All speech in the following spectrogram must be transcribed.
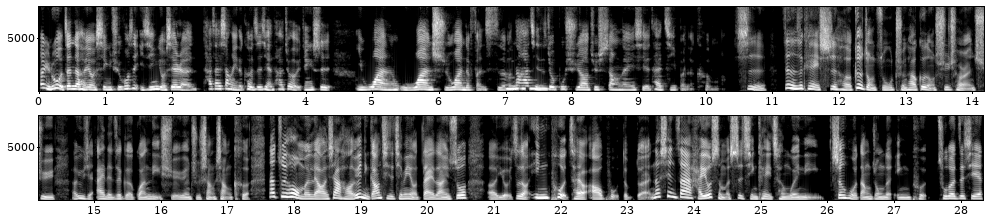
那你如果真的很有兴趣，或是已经有些人他在上你的课之前，他就已经是。一万、五万、十万的粉丝了，嗯，那他其实就不需要去上那一些太基本的课嘛。是，真的是可以适合各种族群还有各种需求人去呃御姐爱的这个管理学院去上上课。那最后我们聊一下好，因为你刚刚其实前面有带到，你说呃有这种 input 才有 output，对不对？那现在还有什么事情可以成为你生活当中的 input？除了这些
